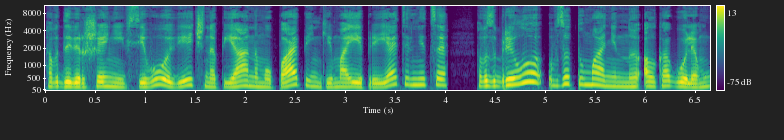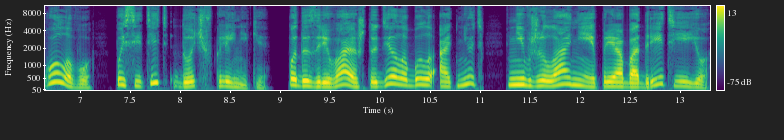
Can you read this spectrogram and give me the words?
В довершении всего вечно пьяному папеньке моей приятельнице взбрело в затуманенную алкоголем голову посетить дочь в клинике, подозревая, что дело было отнюдь не в желании приободрить ее,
